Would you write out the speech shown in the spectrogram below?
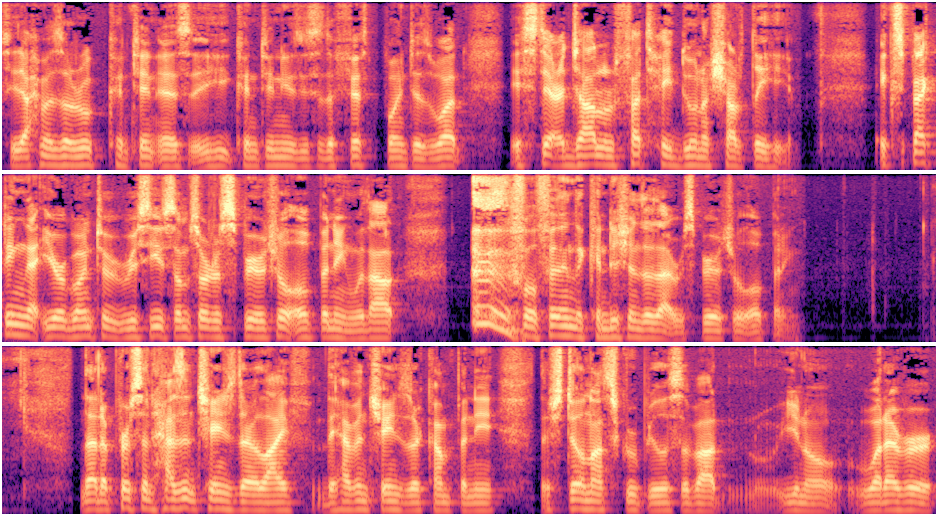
See, Ahmad Zarruq continues, he continues, he says the fifth point is what? Isti'jalul fathi duna shartihi. Expecting that you're going to receive some sort of spiritual opening without fulfilling the conditions of that spiritual opening that a person hasn't changed their life, they haven't changed their company, they're still not scrupulous about you know whatever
